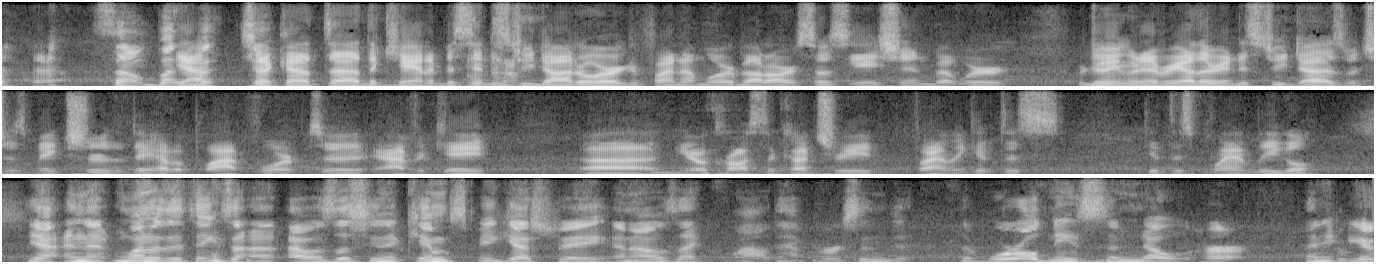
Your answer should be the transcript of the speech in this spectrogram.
so, but, yeah, but check out uh, thecannabisindustry.org and find out more about our association. But we're we're doing what every other industry does, which is make sure that they have a platform to advocate, uh, you know, across the country and finally get this get this plant legal. Yeah, and then one of the things I, I was listening to Kim speak yesterday, and I was like, wow, that person, the world needs to know her. And you,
